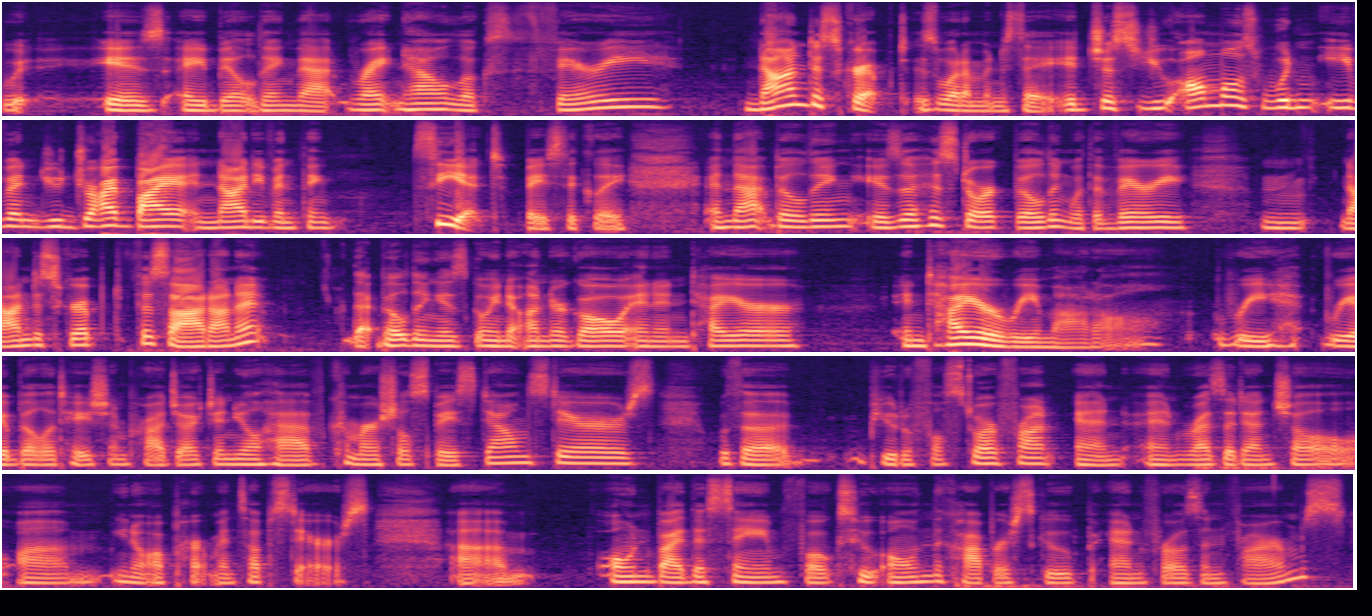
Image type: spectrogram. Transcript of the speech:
is a building that right now looks very nondescript, is what I'm going to say. It just you almost wouldn't even you drive by it and not even think see it basically. And that building is a historic building with a very mm, nondescript facade on it. That building is going to undergo an entire entire remodel re- rehabilitation project and you'll have commercial space downstairs with a beautiful storefront and and residential um, you know apartments upstairs um, owned by the same folks who own the copper scoop and frozen farms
